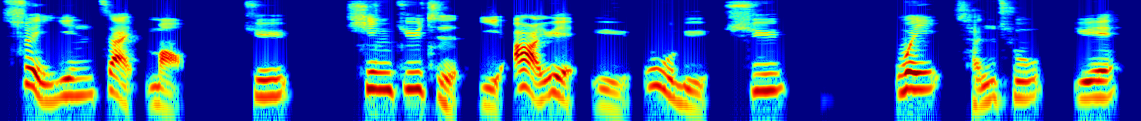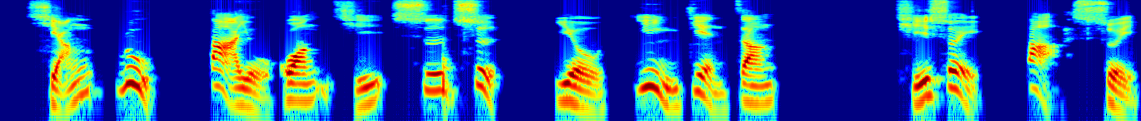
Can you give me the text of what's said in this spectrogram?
岁阴在卯居，辛居子以二月与戊履戌微辰出，曰。祥入大有光，其师次有印见章，其岁大水。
